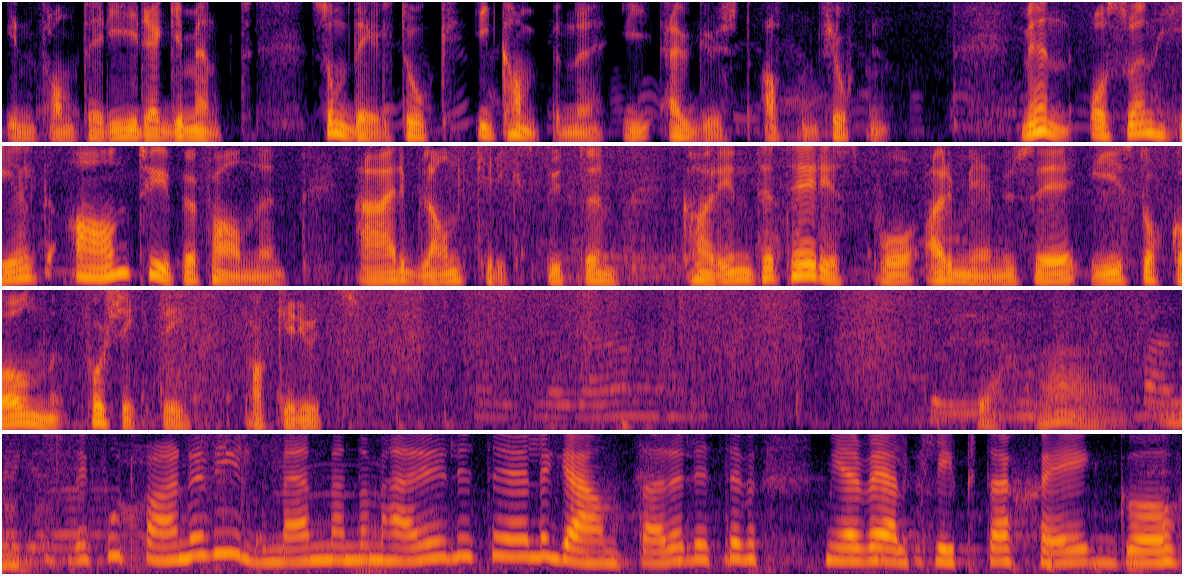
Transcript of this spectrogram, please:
infanteriregiment, som deltok i kampene i august 1814. Men også en helt annen type fane er blant krigsbyttet Karin Teteris på Armémuseet i Stockholm forsiktig pakker ut. Det är fortfarande vildmän men de här är lite elegantare, lite mer välklippta skägg och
